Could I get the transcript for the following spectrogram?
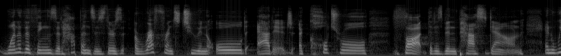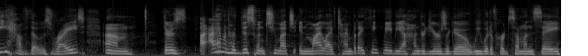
one of the things that happens is there's a reference to an old adage, a cultural thought that has been passed down. And we have those, right? Um, there's I haven't heard this one too much in my lifetime, but I think maybe a hundred years ago we would have heard someone say,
